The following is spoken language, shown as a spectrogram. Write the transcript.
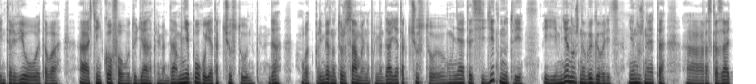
интервью у этого Тинькоффа у Дудя, например, да, мне похуй, я так чувствую, например, да, вот примерно то же самое, например, да, я так чувствую, у меня это сидит внутри, и мне нужно выговориться, мне нужно это э, рассказать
